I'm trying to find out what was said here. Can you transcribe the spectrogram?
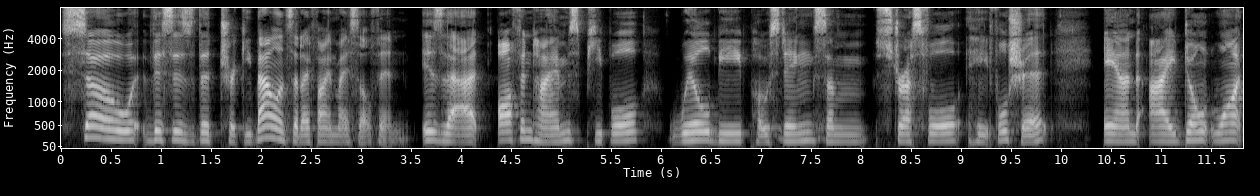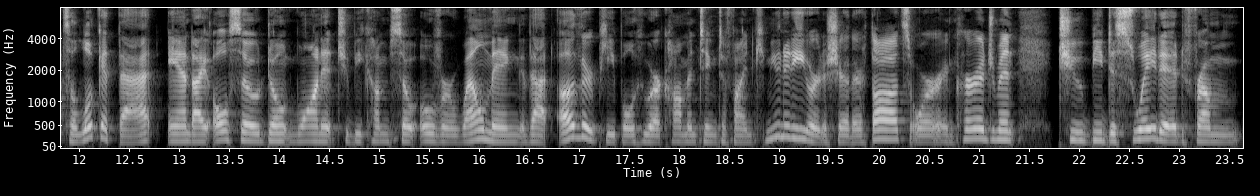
So this is the tricky balance that I find myself in is that oftentimes people will be posting some stressful, hateful shit. And I don't want to look at that. And I also don't want it to become so overwhelming that other people who are commenting to find community or to share their thoughts or encouragement to be dissuaded from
